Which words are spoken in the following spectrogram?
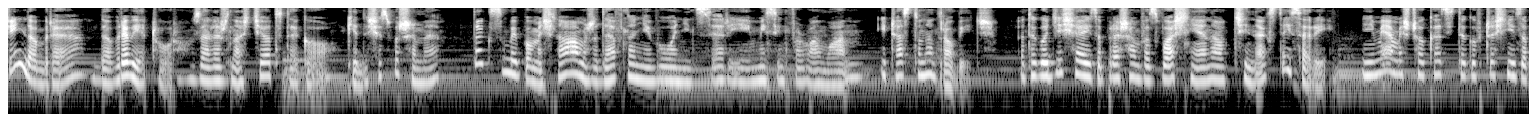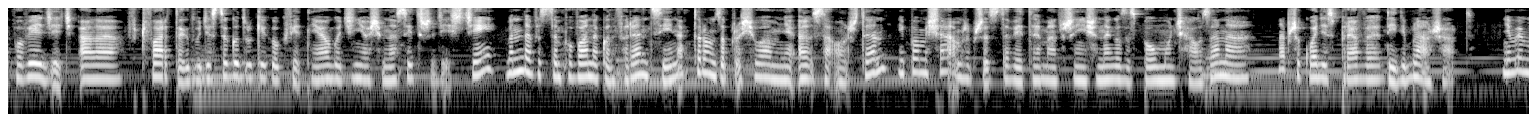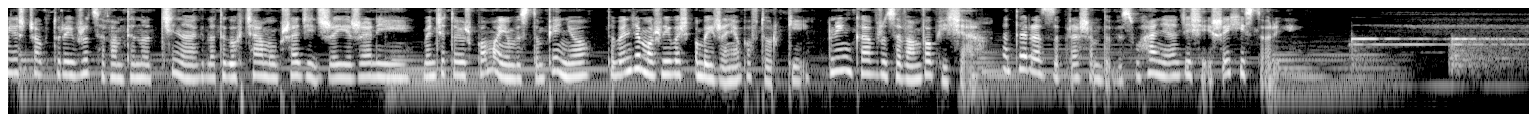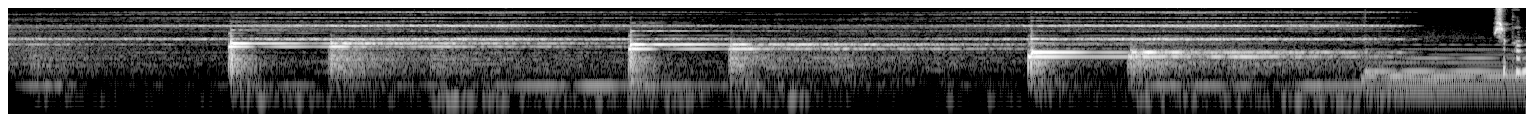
Dzień dobry, dobry wieczór, w zależności od tego, kiedy się słyszymy. Tak sobie pomyślałam, że dawno nie było nic serii Missing 411 i czas to nadrobić. Dlatego dzisiaj zapraszam Was właśnie na odcinek z tej serii. Nie miałam jeszcze okazji tego wcześniej zapowiedzieć, ale w czwartek 22 kwietnia o godzinie 18.30 będę występowała na konferencji, na którą zaprosiła mnie Elsa Olsztyn i pomyślałam, że przedstawię temat przeniesionego zespołu Munchhausena na przykładzie sprawy Didi Blanchard. Nie wiem jeszcze, o której wrzucę Wam ten odcinek, dlatego chciałam uprzedzić, że jeżeli będzie to już po moim wystąpieniu, to będzie możliwość obejrzenia powtórki. Linka wrzucę Wam w opisie. A teraz zapraszam do wysłuchania dzisiejszej historii.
